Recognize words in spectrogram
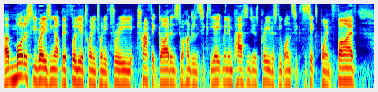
uh, modestly raising up their full year 2023 traffic guidance to 168 million passengers, previously 166.5.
